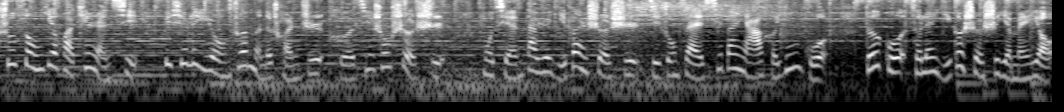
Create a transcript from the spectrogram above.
输送液化天然气必须利用专门的船只和接收设施，目前大约一半设施集中在西班牙和英国，德国则连一个设施也没有。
